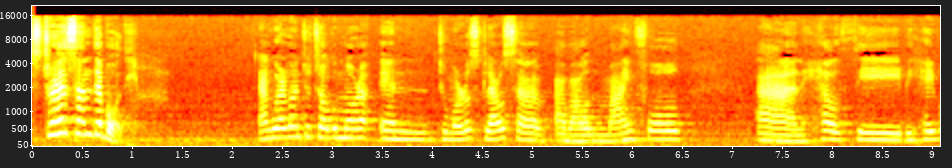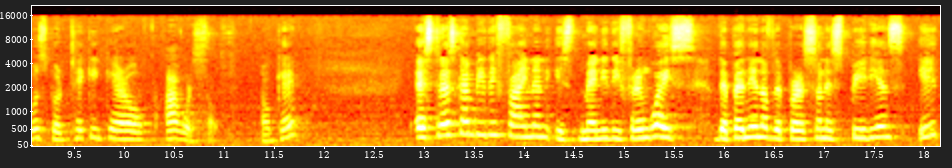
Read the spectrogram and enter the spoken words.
Stress and the body. And we're going to talk more in tomorrow's class about mindful and healthy behaviors for taking care of ourselves. Okay? Stress can be defined in many different ways, depending on the person experience it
